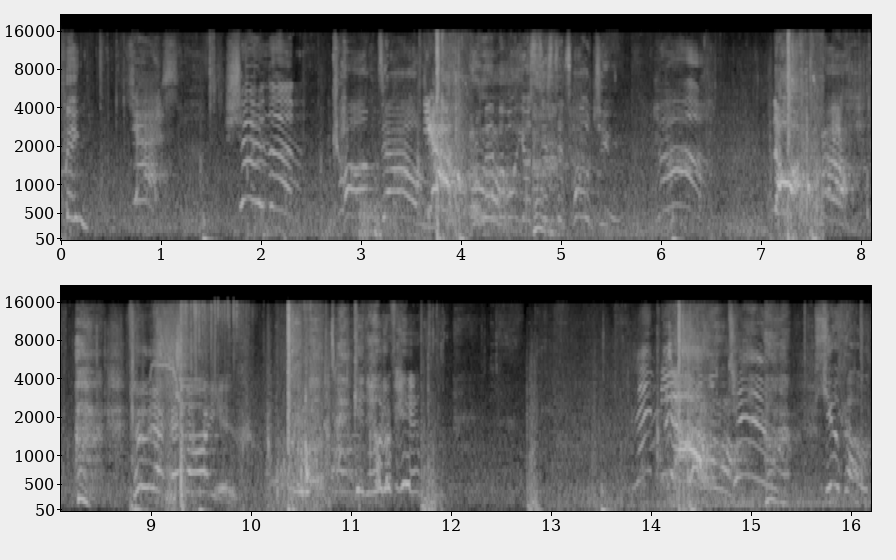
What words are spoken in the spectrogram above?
coming! Yes! Show them! Calm down! Yeah! Remember what your sister told you! Ah! Who the hell are you? Get out of here! Let me go too! Hugo,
